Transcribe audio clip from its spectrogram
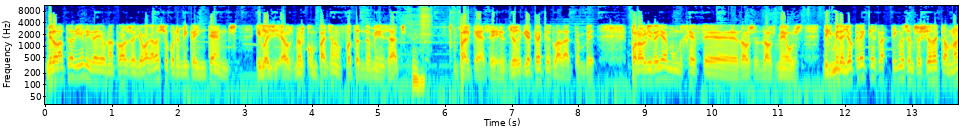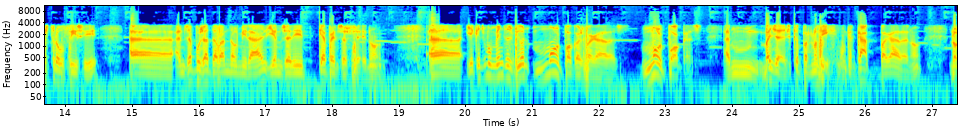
Mira, l'altre dia li deia una cosa, jo a vegades sóc una mica intens, i la, ge- els meus companys se n'enfoten de mi, saps? perquè sí, jo, jo crec que és l'edat també. Però li deia a un jefe dels, dels meus, dic, mira, jo crec que és la, tinc la sensació de que el nostre ofici eh, ens ha posat davant del mirall i ens ha dit què penses fer, no? Eh, I aquests moments es viuen molt poques vegades, molt poques. Um, vaja, és que per no dir que cap vegada, no? no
